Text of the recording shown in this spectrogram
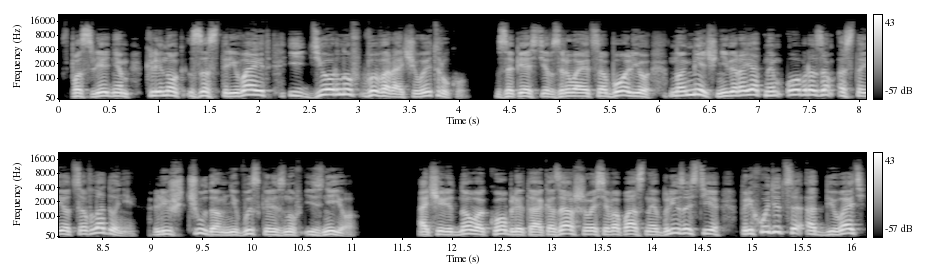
В последнем клинок застревает и, дернув, выворачивает руку. Запястье взрывается болью, но меч невероятным образом остается в ладони, лишь чудом не выскользнув из нее. Очередного коблета, оказавшегося в опасной близости, приходится отбивать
